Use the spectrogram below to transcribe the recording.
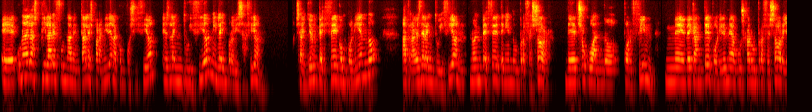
eh, una de las pilares fundamentales para mí de la composición es la intuición y la improvisación. O sea, yo empecé componiendo a través de la intuición, no empecé teniendo un profesor. De hecho, cuando por fin me decanté por irme a buscar un profesor y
